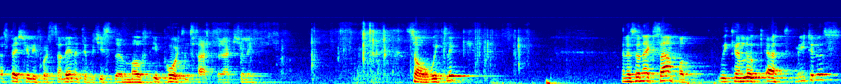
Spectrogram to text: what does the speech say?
especially for salinity, which is the most important factor actually. So we click, and as an example, we can look at Mytilus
